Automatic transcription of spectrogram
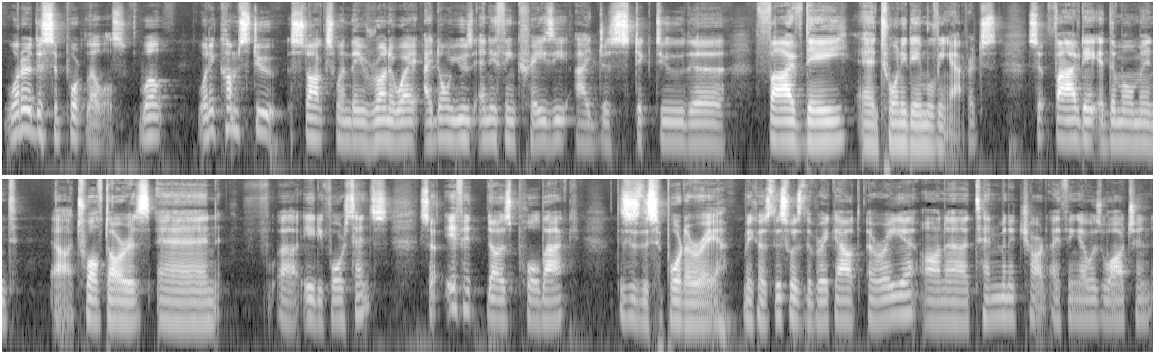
what are the support levels? Well when it comes to stocks when they run away i don't use anything crazy i just stick to the five day and 20 day moving average so five day at the moment uh, $12 and uh, 84 cents. So if it does pull back, this is the support area because this was the breakout area on a 10 minute chart. I think I was watching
